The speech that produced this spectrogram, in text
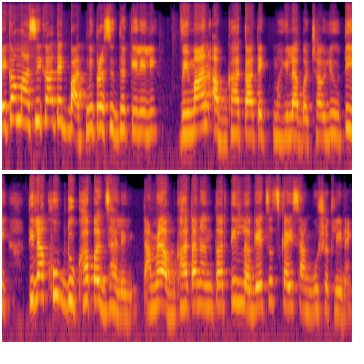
एका मासिकात एक बातमी प्रसिद्ध केलेली विमान अपघातात एक महिला बचावली होती. तिला खूप दुखापत झालेली. त्यामुळे अपघातानंतर ती लगेचच काही सांगू शकली नाही.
